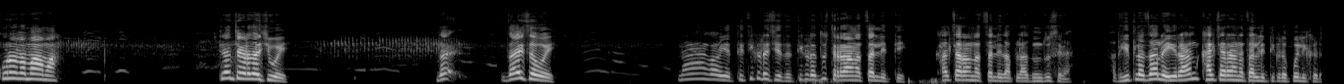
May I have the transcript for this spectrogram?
कुणाला मामा? त्यांच्याकडे जायची वय जाय जायचं वय नाही गाव ते तिकडेच येतं. तिकडे दुसऱ्या रानात चाललीत ते. खालच्या रानात चाललीत आपलं अजून दुसऱ्या. आता इथलं झालं ही रान खालच्या रानात चालली तिकडं पलीकडं.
